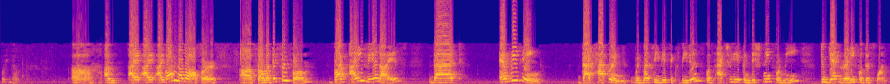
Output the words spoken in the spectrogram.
Put it down. Uh, um, I, I, I got another offer uh, from a different firm, but I realized that everything that happened with my previous experience was actually a conditioning for me to get ready for this one.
